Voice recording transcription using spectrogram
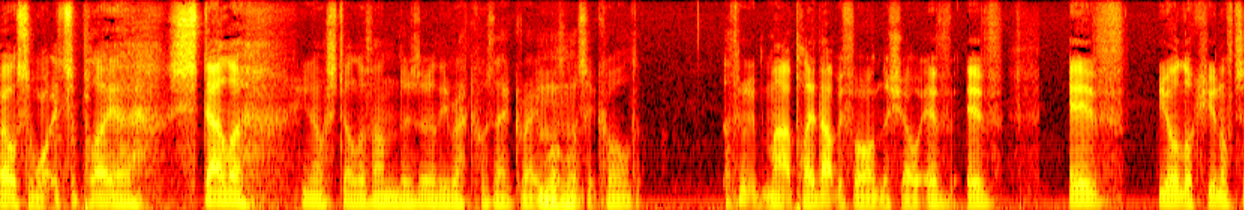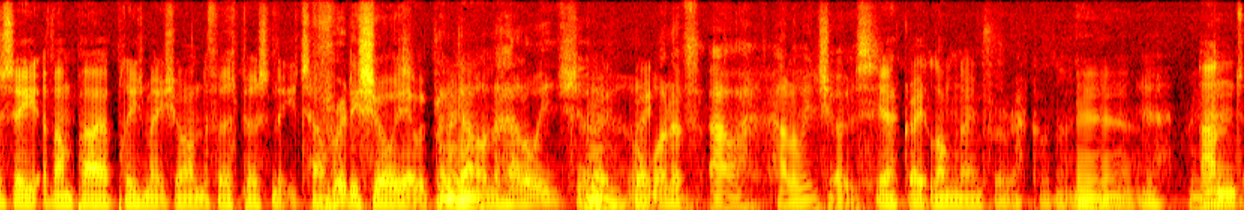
I also wanted to play uh, Stella, you know, Stella Vander's early records. They're great. What, Mhm. what's it called? I think we might have played that before on the show. If if if you're lucky enough to see a vampire, please make sure I'm the first person that you tell. Pretty sure, yeah, we played that Mm. on the Halloween show, Mm. or Great. one of our Halloween shows. Yeah, great long name for a record. That, Yeah. yeah. Yeah. And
